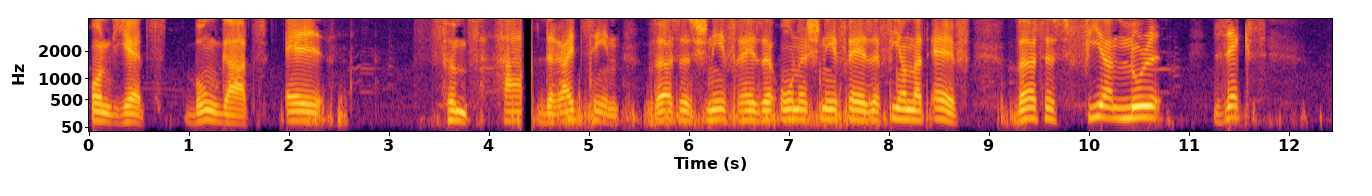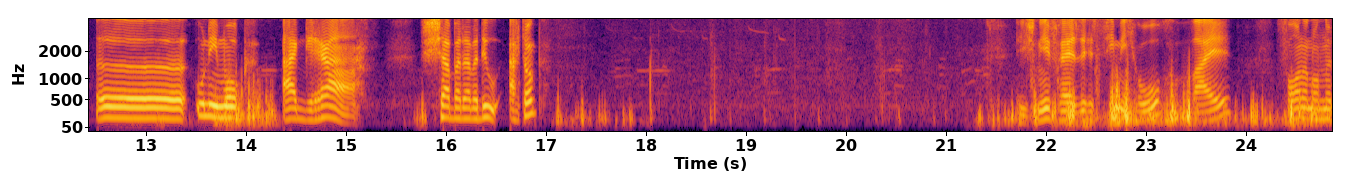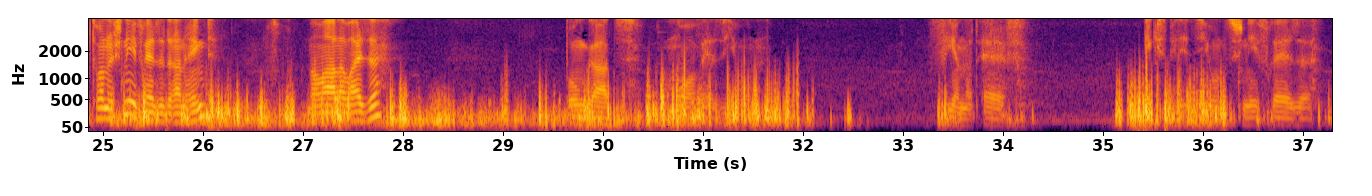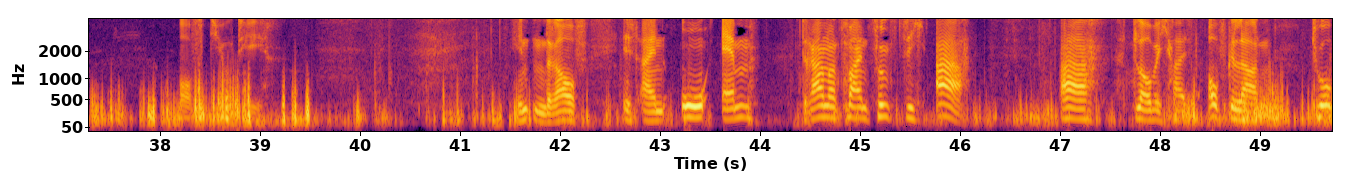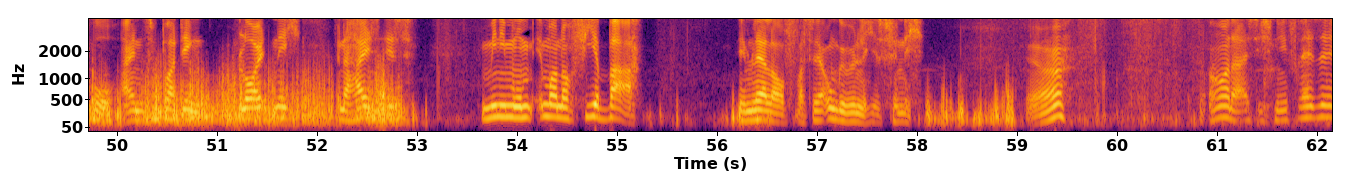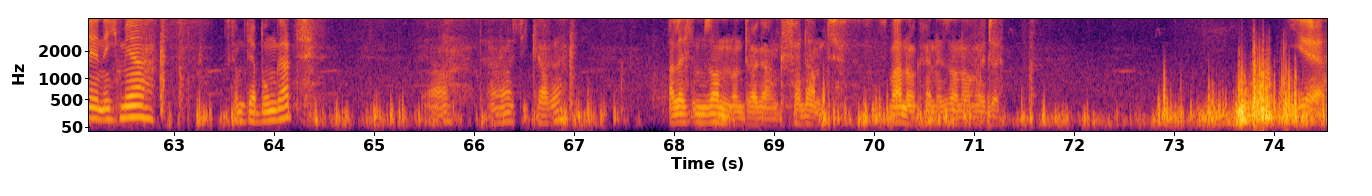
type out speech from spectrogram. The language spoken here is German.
Und jetzt Bungarts L5H13 versus Schneefräse ohne Schneefräse 411 versus 406 äh, Unimog Agrar. Shabadabadu. Achtung! Die Schneefräse ist ziemlich hoch, weil vorne noch eine Tonne Schneefräse dran hängt. Normalerweise. Bungarts Moor-Version 411 Expeditionsschneefräse Off-Duty. Hinten drauf ist ein OM 352A. A, glaube ich, heißt aufgeladen. Turbo, ein super Ding. Bläut nicht, wenn er heiß ist. Minimum immer noch 4 Bar im Leerlauf, was sehr ungewöhnlich ist, finde ich. Ja. Oh, da ist die Schneefräse nicht mehr. Jetzt kommt der Bungatz. Ja, da ist die Karre. Alles im Sonnenuntergang. Verdammt. Es war nur keine Sonne heute. Yeah.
